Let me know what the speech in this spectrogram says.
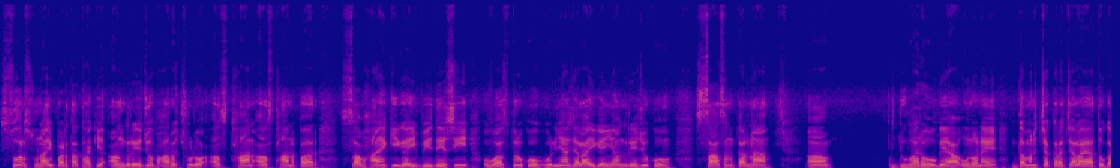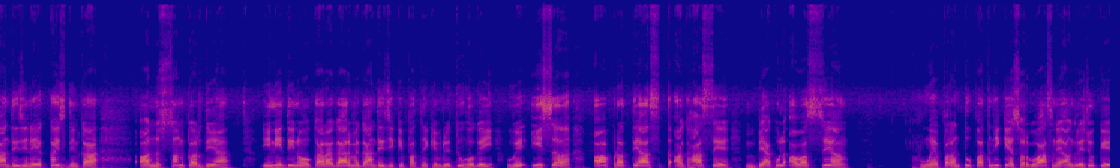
स्वर सुनाई पड़ता था कि अंग्रेज़ों भारत छोड़ो स्थान स्थान पर सभाएँ की गई, विदेशी वस्त्रों को होलियाँ जलाई गई, अंग्रेज़ों को शासन करना दुभर हो गया। उन्होंने दमन चक्र चलाया तो गांधी जी ने इक्कीस दिन का अनशन कर दिया। इन्हीं दिनों कारागार में गांधी जी की पत्नी की मृत्यु हो गई। वे इस अप्रत्याशित आघात से व्याकुल अवश्य हुए, परंतु पत्नी के स्वर्गवास ने अंग्रेज़ों के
